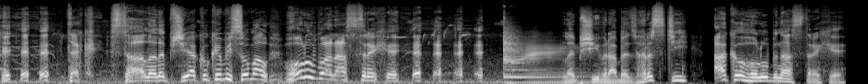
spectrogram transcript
tak stále lepšie, ako keby som mal holuba na streche. Lepší vrabec hrsti ako holub na streche.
